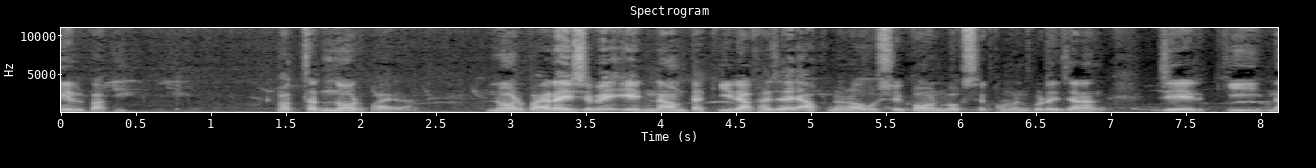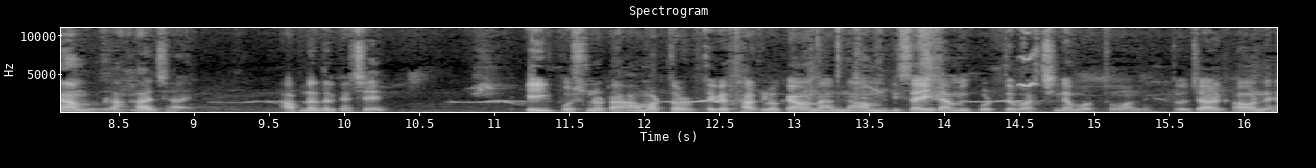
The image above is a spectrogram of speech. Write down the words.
মেল পাখি, অর্থাৎ নর পায়রা। নর পায়রা হিসেবে এর নামটা কি রাখা যায়? আপনারা অবশ্যই কমেন্ট বক্সে কমেন্ট করে জানান যে এর কি নাম রাখা যায়। আপনাদের কাছে এই প্রশ্নটা আমার তরফ থেকে থাকল, কেননা নাম ডিসাইড আমি করতে পারছি না বর্তমানে। তো যার কারণে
